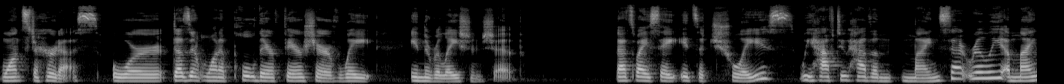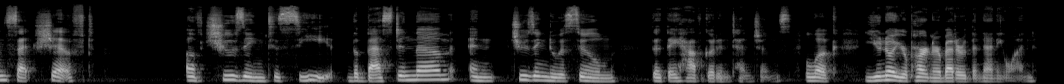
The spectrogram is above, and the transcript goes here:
wants to hurt us or doesn't want to pull their fair share of weight in the relationship. That's why I say it's a choice. We have to have a mindset, really, a mindset shift of choosing to see the best in them and choosing to assume that they have good intentions. Look, you know your partner better than anyone.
